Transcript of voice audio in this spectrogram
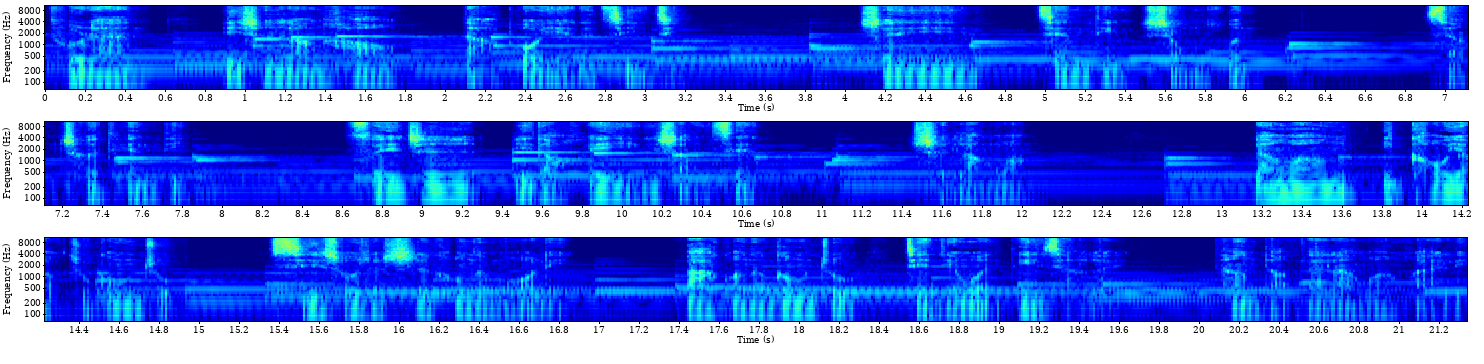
突然，一声狼嚎打破夜的寂静，声音坚定雄浑，响彻天地。随之，一道黑影闪现，是狼王。狼王一口咬住公主，吸收着失控的魔力，发光的公主渐渐稳定下来。躺倒在狼王怀里，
